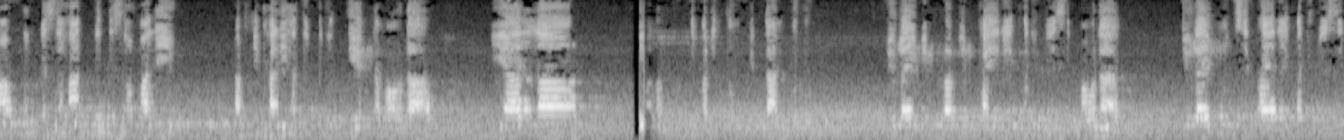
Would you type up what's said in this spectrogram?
আপনার কাছে হাত আপনি খালি হাতে ফেরত দিয়ে না মাওলা। ইয়া আল্লাহ করুন। জুলাই বিপ্লবের ভাইয়ের এখানে রয়েছে মাওলা। জুলাই মঞ্চের ভাইয়ের এখানে রয়েছে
